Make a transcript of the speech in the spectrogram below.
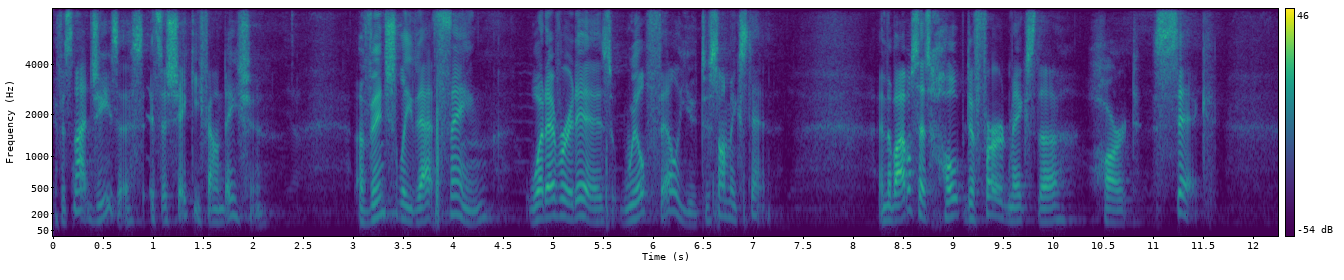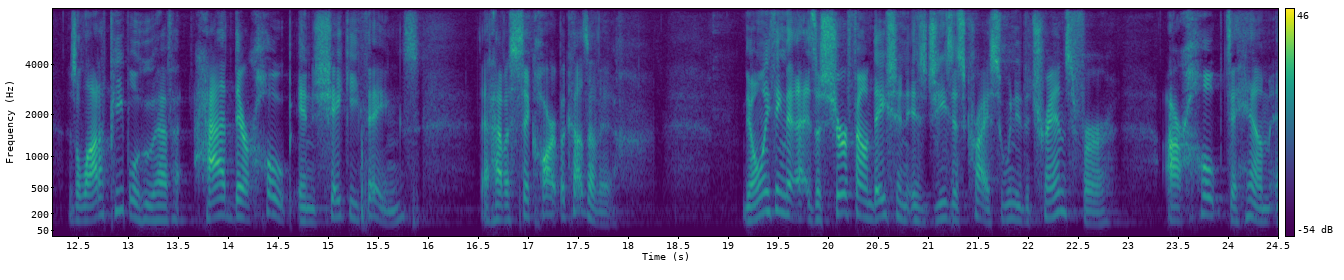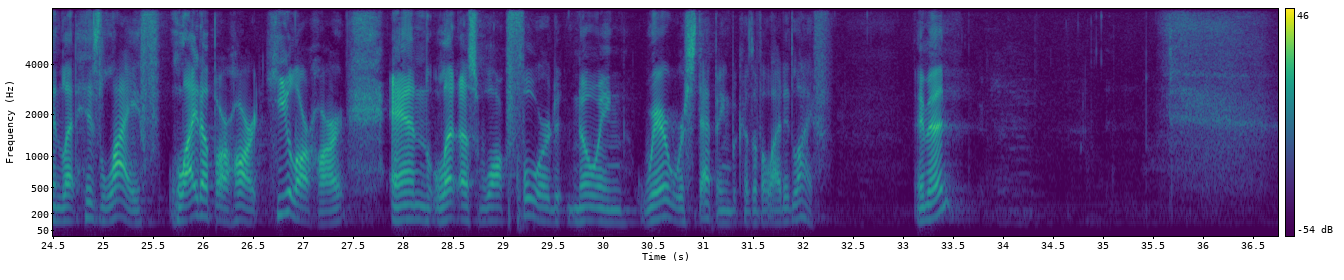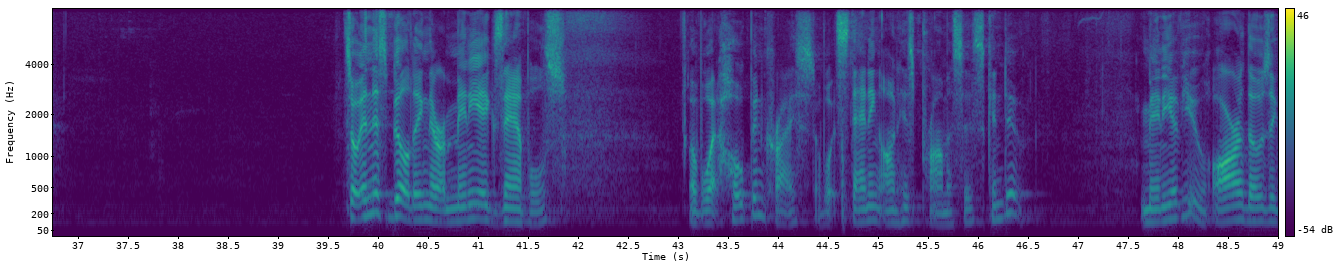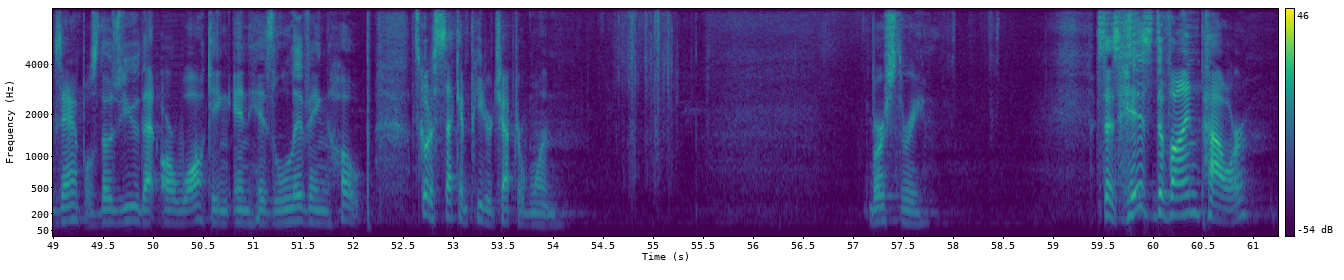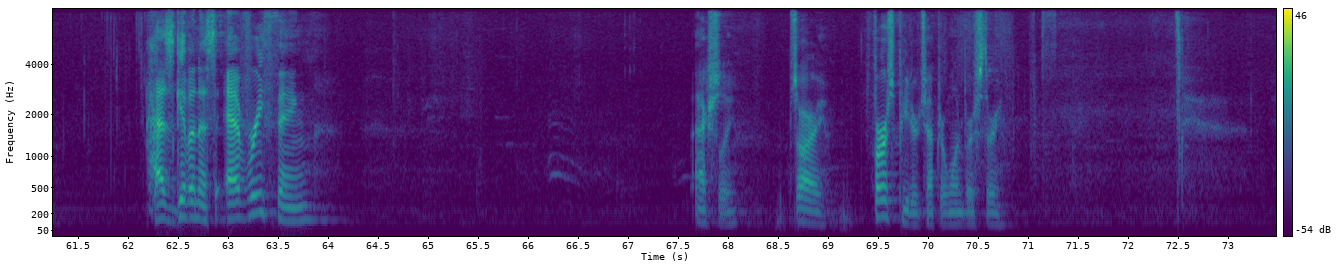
if it's not Jesus, it's a shaky foundation. Eventually, that thing, whatever it is, will fail you to some extent. And the Bible says hope deferred makes the heart sick. There's a lot of people who have had their hope in shaky things that have a sick heart because of it. The only thing that is a sure foundation is Jesus Christ. So we need to transfer our hope to Him and let His life light up our heart, heal our heart, and let us walk forward knowing where we're stepping because of a lighted life. Amen? So, in this building, there are many examples of what hope in Christ, of what standing on His promises can do. Many of you are those examples, those of you that are walking in his living hope. Let's go to 2 Peter chapter 1. Verse 3. It says, His divine power has given us everything. Actually, sorry. 1 Peter chapter 1, verse 3.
